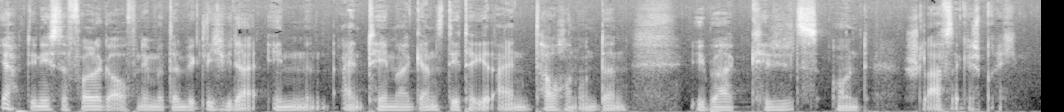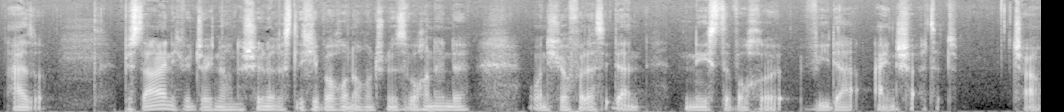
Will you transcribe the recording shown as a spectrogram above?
ja, die nächste Folge aufnehmen und dann wirklich wieder in ein Thema ganz detailliert eintauchen und dann über Kills und Schlafsäcke sprechen. Also, bis dahin, ich wünsche euch noch eine schöne restliche Woche, noch ein schönes Wochenende und ich hoffe, dass ihr dann nächste Woche wieder einschaltet. Ciao.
